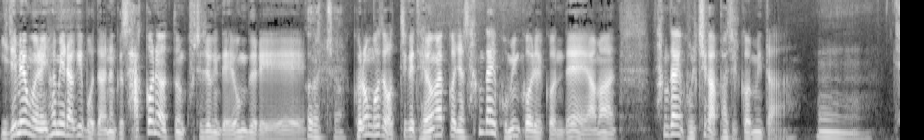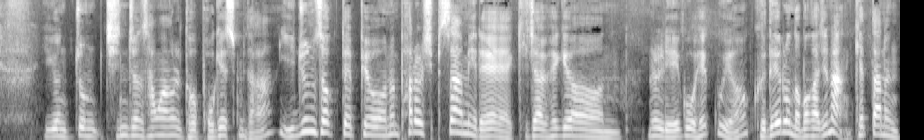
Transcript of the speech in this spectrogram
이재명 의원의 혐의라기보다는 그 사건의 어떤 구체적인 내용들이 그렇죠. 그런 것을 어떻게 대응할 거냐 상당히 고민거리일 건데 아마 상당히 골치가 아파질 겁니다. 음. 이건 좀 진전 상황을 더 보겠습니다. 이준석 대표는 8월 13일에 기자회견을 예고했고요. 그대로 넘어가지는 않겠다는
